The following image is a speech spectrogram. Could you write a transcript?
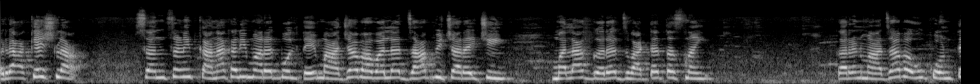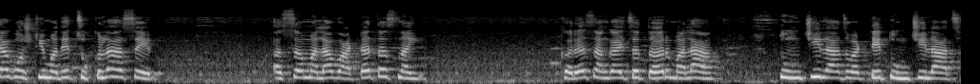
राकेशला सणसणीत कानाखाली मारत बोलते माझ्या भावाला जाब विचारायची. मला गरज वाटतच नाही. कारण माझा भाऊ कोणत्या गोष्टीमध्ये चुकला असेल असं मला वाटतच नाही. खरं सांगायचं तर मला तुमची लाज वाटते तुमची लाज.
